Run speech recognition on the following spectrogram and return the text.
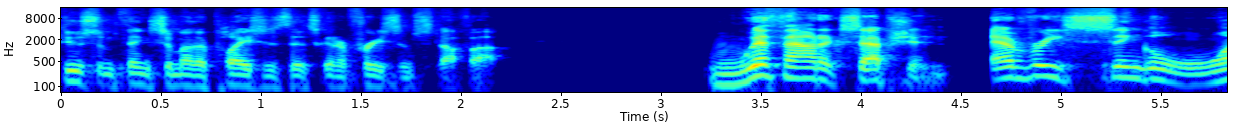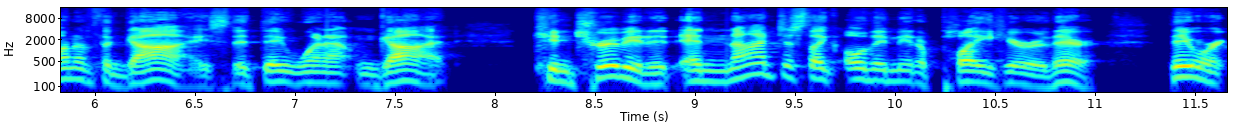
do some things some other places that's going to free some stuff up. Without exception, every single one of the guys that they went out and got contributed and not just like oh they made a play here or there. They were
